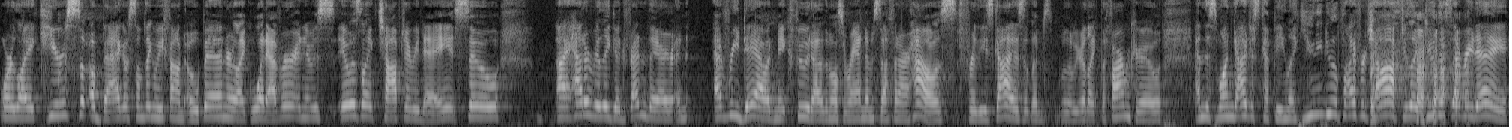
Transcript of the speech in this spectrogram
or like here's a bag of something we found open, or like whatever. And it was it was like chopped every day. So I had a really good friend there, and every day I would make food out of the most random stuff in our house for these guys that lived. Well, we were like the farm crew, and this one guy just kept being like, "You need to apply for Chopped. You like do this every day,"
